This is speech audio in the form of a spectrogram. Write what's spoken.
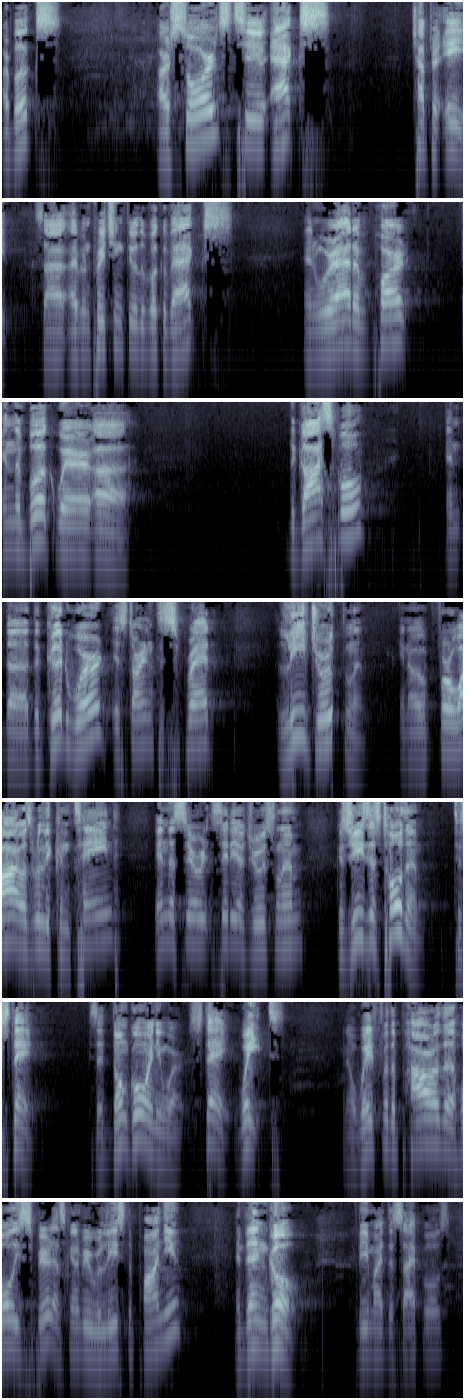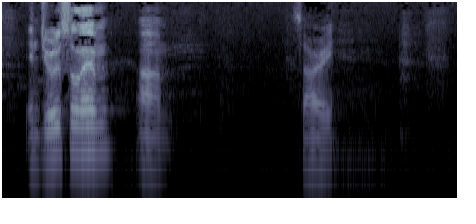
our books, our swords to Acts chapter 8. So I, have been preaching through the book of Acts, and we're at a part in the book where uh, the gospel and the, the good word is starting to spread, leave Jerusalem. You know, for a while it was really contained in the city of Jerusalem because Jesus told them to stay. He said, Don't go anywhere. Stay. Wait. You know, wait for the power of the Holy Spirit that's going to be released upon you, and then go. Be my disciples in Jerusalem. Um, sorry.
